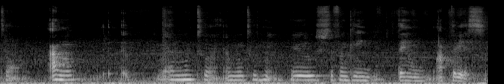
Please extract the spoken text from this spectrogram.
Então, ah, é, é muito, é muito ruim. Eu, o Stephen King, tem um apreço.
